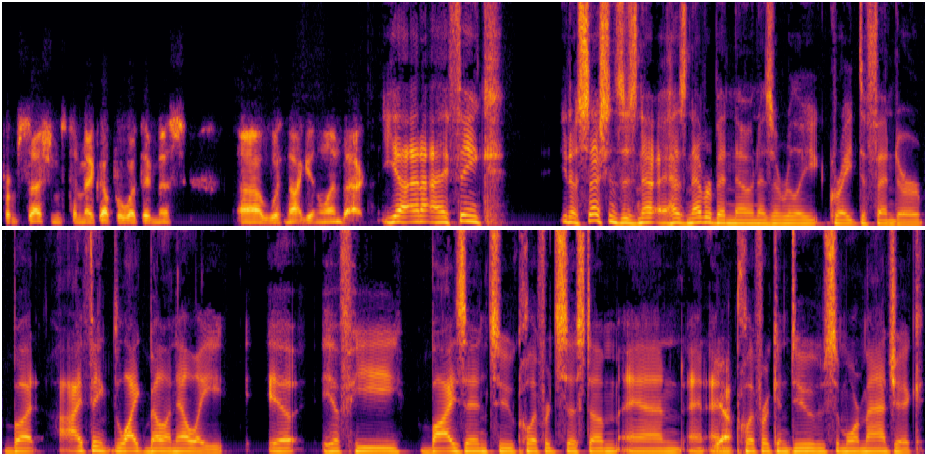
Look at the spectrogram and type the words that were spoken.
from Sessions to make up for what they missed uh, with not getting Lin back. Yeah, and I think you know Sessions is ne- has never been known as a really great defender, but I think like Belinelli, if, if he buys into Clifford's system and and, and Yeah. Clifford can do some more magic,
